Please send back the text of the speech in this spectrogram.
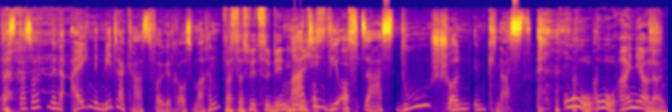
Das, da sollten wir eine eigene Metacast-Folge draus machen. Was, das willst du denen hier Martin, nicht. wie oft saßt du schon im Knast? Oh, oh, ein Jahr lang.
